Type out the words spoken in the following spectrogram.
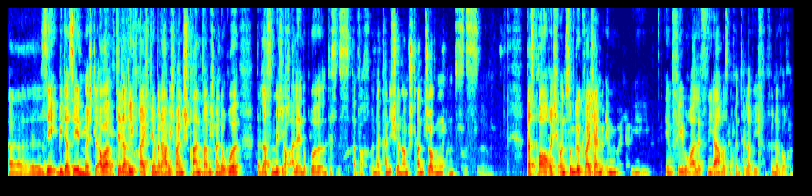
äh, wieder sehen möchte. Aber Tel Aviv reicht mir, weil da habe ich meinen Strand, da habe ich meine Ruhe, da lassen mich auch alle in Ruhe und das ist einfach, und dann kann ich schön am Strand joggen und das ist, äh, das brauche ich. Und zum Glück war ich ja im, im, im Februar letzten Jahres noch in Tel Aviv für eine Woche.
